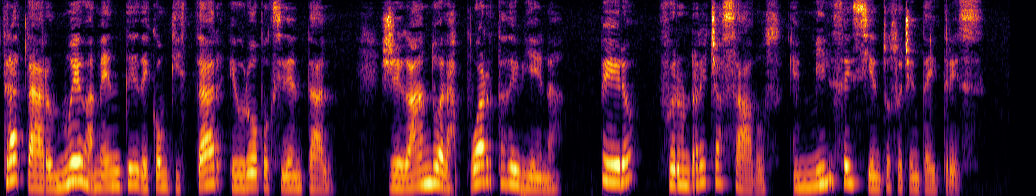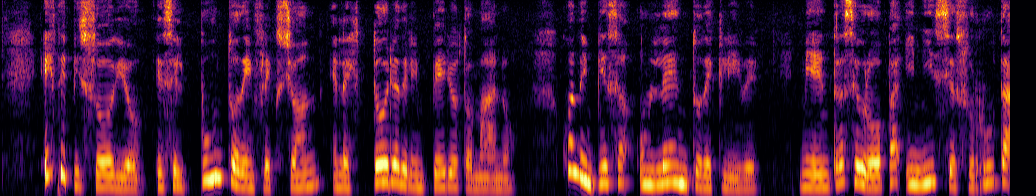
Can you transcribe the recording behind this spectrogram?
trataron nuevamente de conquistar Europa Occidental, llegando a las puertas de Viena, pero fueron rechazados en 1683. Este episodio es el punto de inflexión en la historia del Imperio Otomano, cuando empieza un lento declive, mientras Europa inicia su ruta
